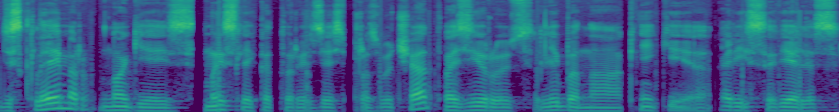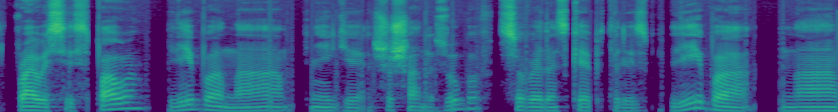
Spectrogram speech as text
дисклеймер. Многие из мыслей, которые здесь прозвучат, базируются либо на книге Арисы Велес «Privacy is Power», либо на книге Шишаны Зубов «Surveillance Capitalism», либо на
